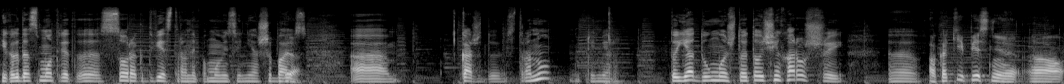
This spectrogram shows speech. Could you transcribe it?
И когда смотрят э, 42 страны, по-моему, если не ошибаюсь, э, каждую страну, например, то я думаю, что это очень хороший. э, А какие песни а,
